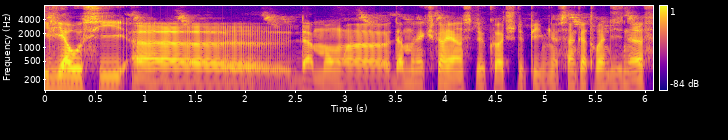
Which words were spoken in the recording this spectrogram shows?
il y a aussi, euh, dans, mon, euh, mon expérience de coach depuis 1999,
